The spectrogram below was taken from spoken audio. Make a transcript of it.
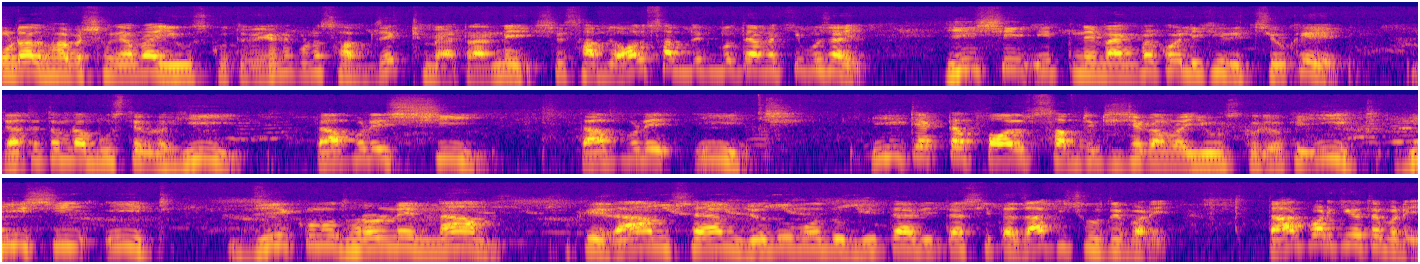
মোডাল ভাবের সঙ্গে আমরা ইউজ করতে হবে এখানে কোনো সাবজেক্ট ম্যাটার নেই। সে সাবজেক্ট অল সাবজেক্ট বলতে আমরা কি বোঝাই? হি সি ইট নেম একবার করে লিখে দিচ্ছি ওকে যাতে তোমরা বুঝতে পারো। হি তারপরে সি তারপরে ইট ইট একটা ফলস সাবজেক্ট হিসেবে আমরা ইউজ করি ওকে ইট হি সি ইট যে কোনো ধরনের নাম ওকে রাম, শ্যাম, যদু, মধু, গীতা, রীতা, সীতা, যা কিছু হতে পারে। তারপর কি হতে পারে?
